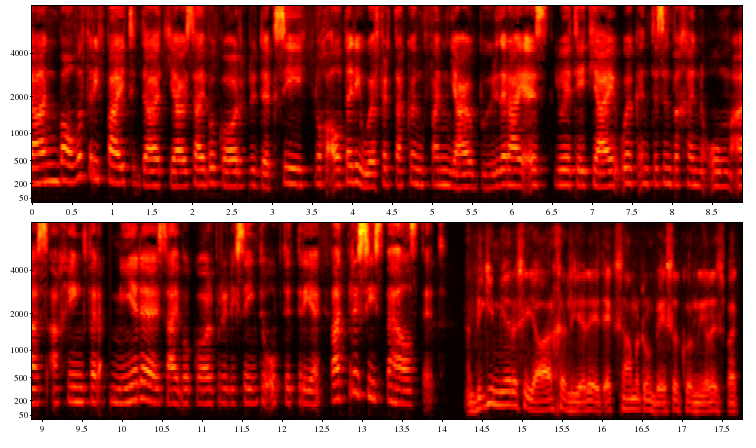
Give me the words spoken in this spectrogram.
dan behalwe vir die feit dat jou seibokhaar produksie nog altyd die hoofvertakking van jou boerdery is, loot het jy ook intussen begin om as agent vir mede seibokhaar produsente op te tree. Wat presies behels dit? 'n Bietjie meer as 'n jaar gelede het ek saam met ons Wessel Cornelis wat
